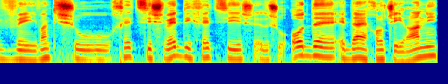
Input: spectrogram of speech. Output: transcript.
והבנתי שהוא חצי שוודי, חצי, איזשהו עוד uh, עדה, יכול להיות שאיראני,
